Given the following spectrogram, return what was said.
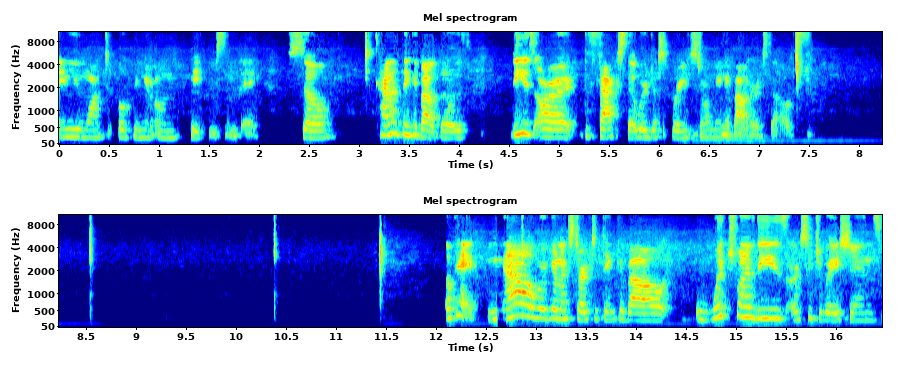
and you want to open your own bakery someday. So kind of think about those. These are the facts that we're just brainstorming about ourselves. Okay, now we're gonna start to think about which one of these are situations,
